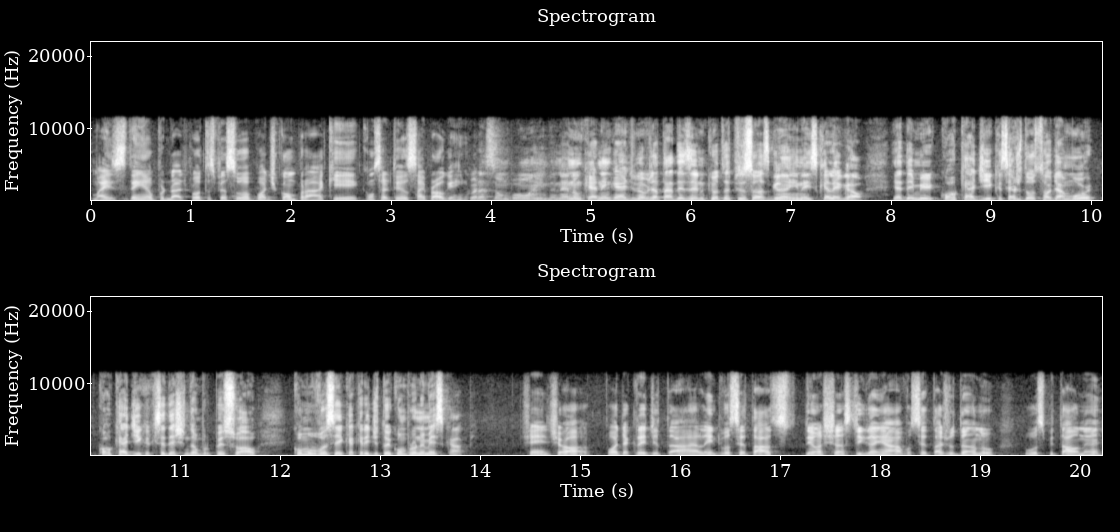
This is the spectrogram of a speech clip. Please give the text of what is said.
mas tem a oportunidade para outras pessoas. Pode comprar que com certeza sai para alguém. Coração bom ainda, né? Não quer nem ganhar de novo, já está dizendo que outras pessoas ganhem, né? Isso que é legal. E Ademir, qual que é a dica? Você ajudou o Sol de Amor, qual que é a dica que você deixa então para o pessoal, como você que acreditou e comprou no MSCAP? Gente, ó, pode acreditar, além de você tá, ter uma chance de ganhar, você está ajudando o hospital, né?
